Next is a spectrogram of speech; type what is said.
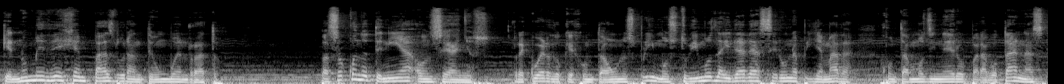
que no me deja en paz durante un buen rato. Pasó cuando tenía 11 años. Recuerdo que junto a unos primos tuvimos la idea de hacer una pijamada, juntamos dinero para botanas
